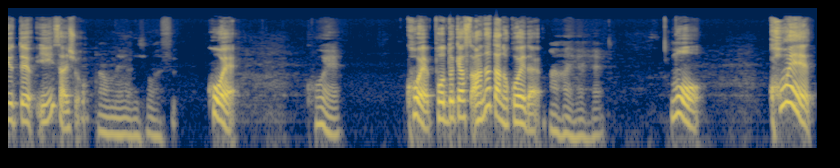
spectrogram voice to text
言っていい？最初。あ、お願いします。声。声？声。ポッドキャスト。あなたの声だよ。あ、はいはいはい。もう、声。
